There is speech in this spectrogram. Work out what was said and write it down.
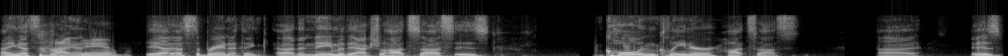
i think that's the Hot brand damn. Yeah, that's the brand. I think uh, the name of the actual hot sauce is colon cleaner hot sauce. Uh, it is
